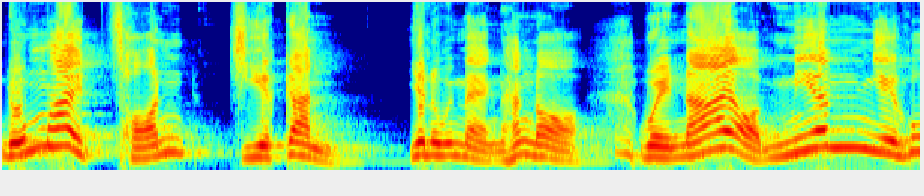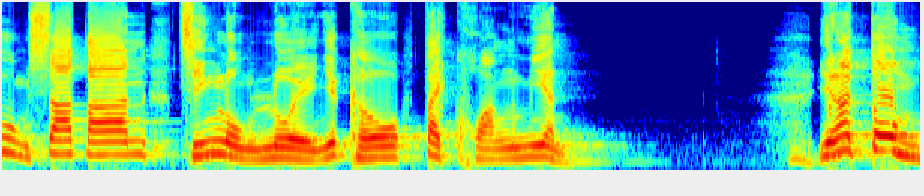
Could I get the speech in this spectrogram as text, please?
Núm hai chón chia cần yên núm mèng nà hăng nọ. Với nái ở miên như hung sa tan chính lồng lùi như khâu tại khoáng miên. Yên nó tôm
